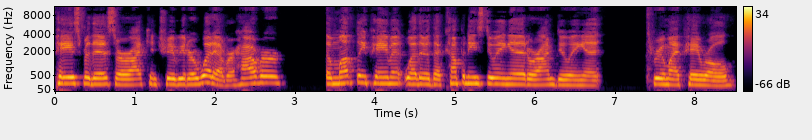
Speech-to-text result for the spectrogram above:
pays for this or I contribute or whatever, however the monthly payment, whether the company's doing it or I'm doing it through my payroll,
